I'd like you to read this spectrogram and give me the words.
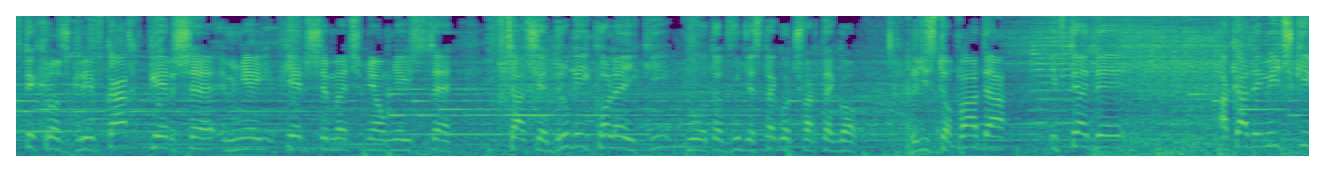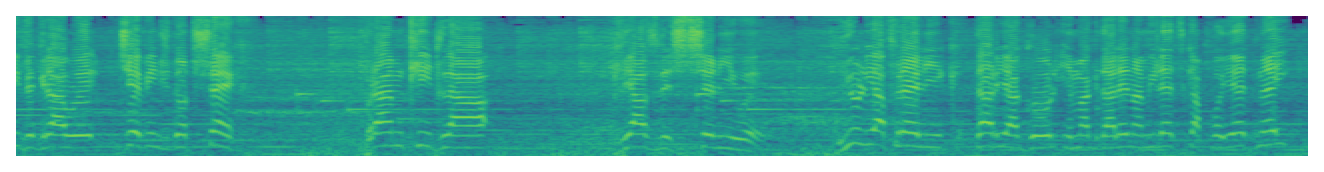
w tych rozgrywkach. Pierwsze, mniej, pierwszy mecz miał miejsce w czasie drugiej kolejki, było to 24 listopada i wtedy akademiczki wygrały 9 do 3. Bramki dla gwiazdy strzeliły Julia Frelik, Daria Gul i Magdalena Milecka po jednej.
